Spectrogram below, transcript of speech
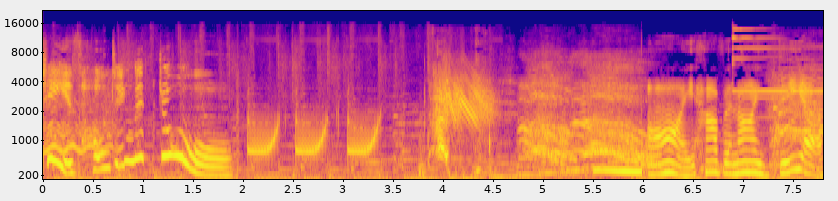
She is holding the door. I have an idea.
